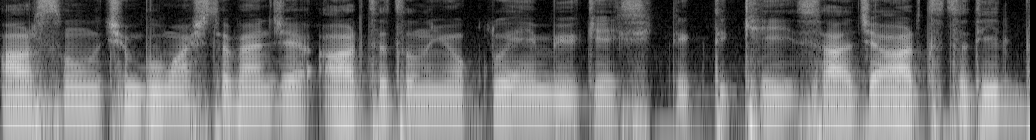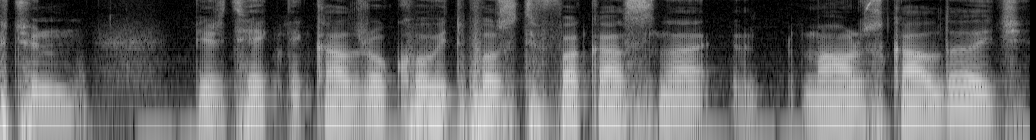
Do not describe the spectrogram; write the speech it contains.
Arsenal için bu maçta bence Arteta'nın yokluğu en büyük eksiklikti ki sadece Arteta değil bütün bir teknik kadro Covid pozitif vakasına maruz kaldığı için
